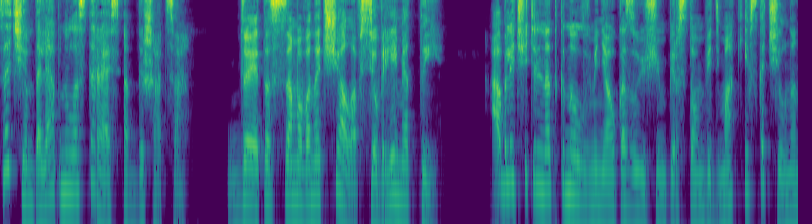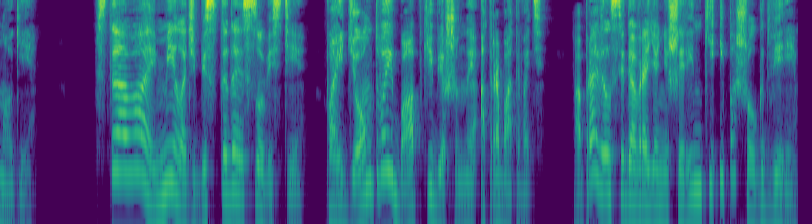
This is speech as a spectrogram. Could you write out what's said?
Зачем-то ляпнула, стараясь отдышаться. «Да это с самого начала все время ты!» Обличительно ткнул в меня указующим перстом ведьмак и вскочил на ноги. «Вставай, мелочь без стыда и совести. Пойдем твои бабки бешеные отрабатывать». Поправил себя в районе ширинки и пошел к двери.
